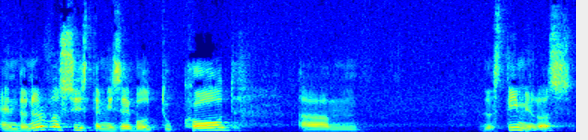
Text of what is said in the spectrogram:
and the nervous system is able to code um, the stimulus,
